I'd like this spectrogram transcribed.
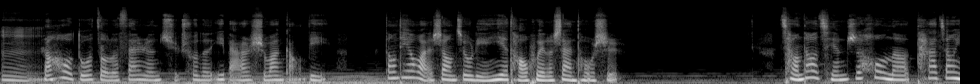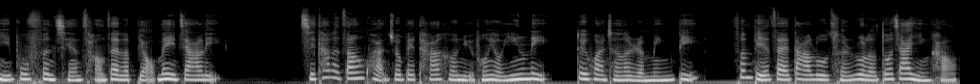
嗯，然后夺走了三人取出的一百二十万港币，当天晚上就连夜逃回了汕头市。抢到钱之后呢，他将一部分钱藏在了表妹家里，其他的赃款就被他和女朋友英丽兑换成了人民币，分别在大陆存入了多家银行。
